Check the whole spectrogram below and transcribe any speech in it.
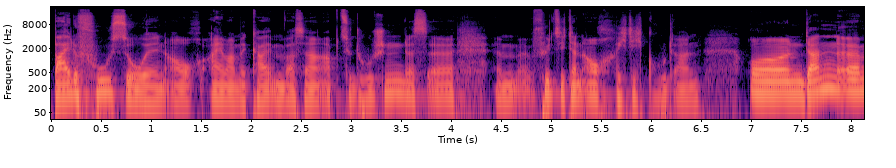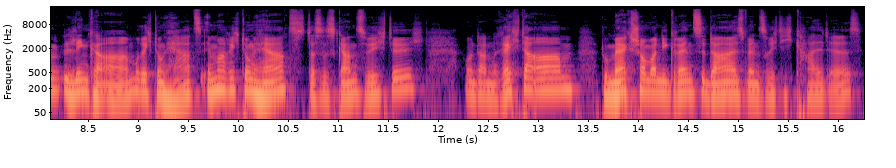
beide Fußsohlen auch einmal mit kaltem Wasser abzuduschen. Das äh, ähm, fühlt sich dann auch richtig gut an. Und dann ähm, linker Arm Richtung Herz, immer Richtung Herz, das ist ganz wichtig. Und dann rechter Arm, du merkst schon, wann die Grenze da ist, wenn es richtig kalt ist.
